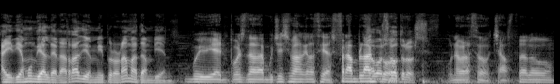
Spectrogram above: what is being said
hay Día Mundial de la Radio en mi programa también. Muy bien, pues nada, muchísimas gracias. Fran Blanco. A vosotros. Un abrazo, chao. Hasta luego.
